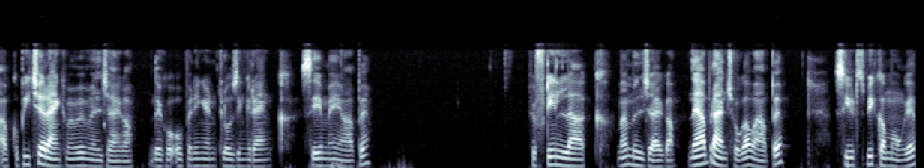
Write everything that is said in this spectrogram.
आपको पीछे रैंक में भी मिल जाएगा। देखो opening and closing rank same है यहाँ पे। 15 लाख में मिल जाएगा। नया ब्रांच होगा वहाँ पे। सीट्स भी कम होंगे।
